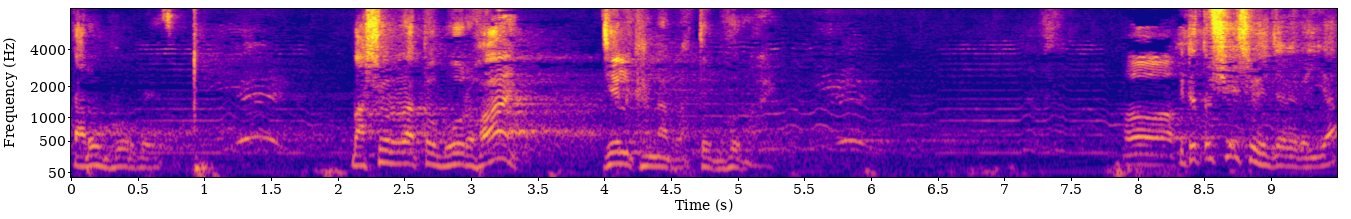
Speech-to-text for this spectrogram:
তারও ভোর হয়ে যাবে। বাসর রাতও ভোর হয় জেলখানার রাতও ভোর হয়। এটা তো শেষ হয়ে যাবে ভাইয়া।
